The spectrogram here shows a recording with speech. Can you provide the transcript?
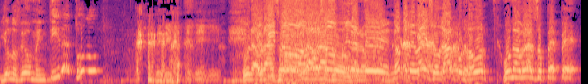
yo los veo mentira todo. Un abrazo, Pepito, un abrazo. Cuídate. No te me vayas a ahogar, por favor. Un abrazo, Pepe.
